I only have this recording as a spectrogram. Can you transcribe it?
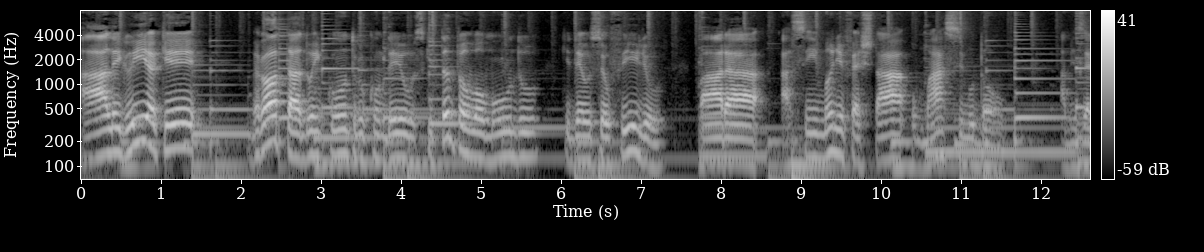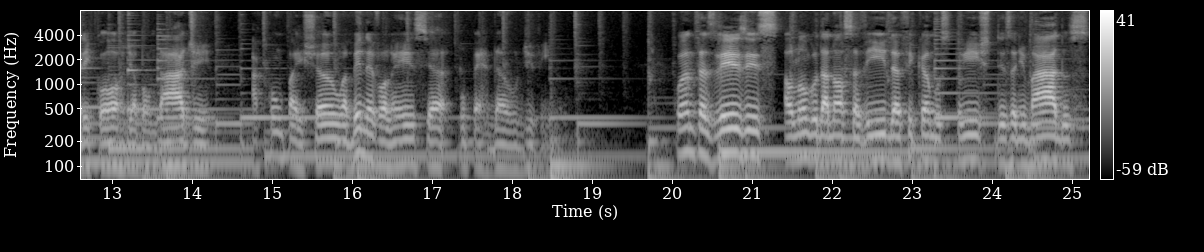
A alegria que brota do encontro com Deus, que tanto amou o mundo, que deu o seu Filho para assim manifestar o máximo dom misericórdia, a bondade, a compaixão, a benevolência, o perdão divino. Quantas vezes ao longo da nossa vida ficamos tristes, desanimados,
